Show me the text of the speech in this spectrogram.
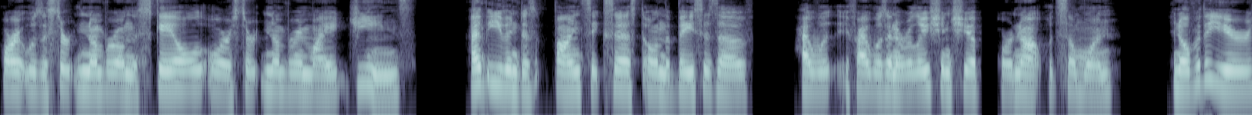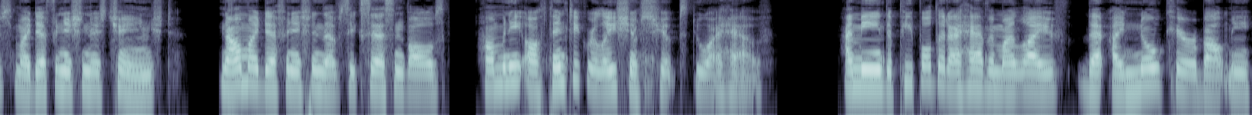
or it was a certain number on the scale, or a certain number in my jeans. I've even defined success on the basis of I w- if I was in a relationship or not with someone. And over the years, my definition has changed. Now, my definition of success involves how many authentic relationships do I have? I mean, the people that I have in my life that I know care about me,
